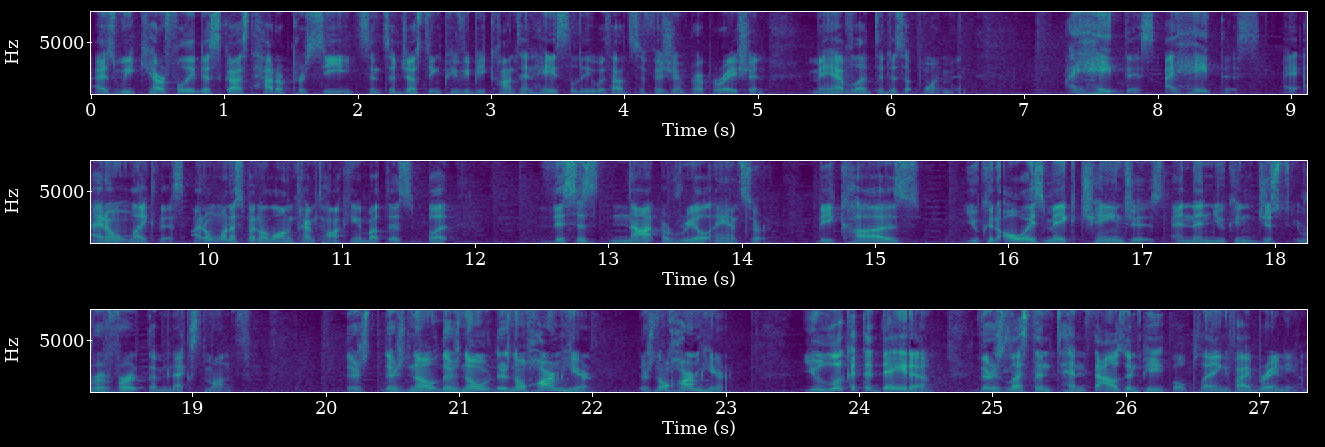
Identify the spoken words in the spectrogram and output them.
As we carefully discussed how to proceed, since adjusting PvP content hastily without sufficient preparation may have led to disappointment. I hate this. I hate this. I, I don't like this. I don't want to spend a long time talking about this, but this is not a real answer because you can always make changes and then you can just revert them next month. There's there's no there's no there's no harm here. There's no harm here. You look at the data, there's less than 10,000 people playing Vibranium.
